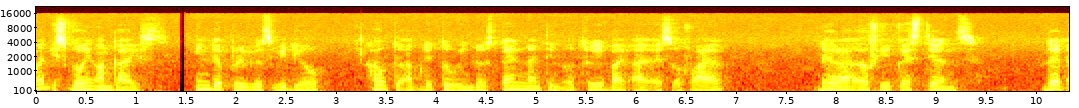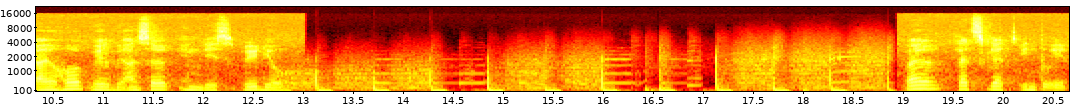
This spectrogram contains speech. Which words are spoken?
What is going on guys? In the previous video, how to update to Windows 10 1903 by ISO file, there are a few questions that I hope will be answered in this video. Well, let's get into it.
